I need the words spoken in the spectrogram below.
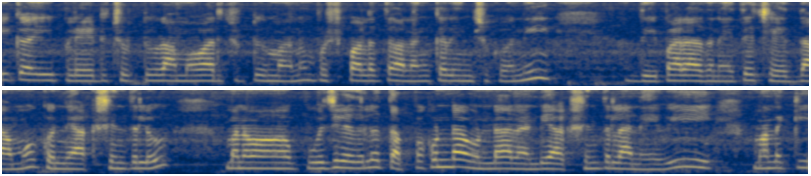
ఇక ఈ ప్లేట్ చుట్టూ అమ్మవారి చుట్టూ మనం పుష్పాలతో అలంకరించుకొని దీపారాధన అయితే చేద్దాము. కొన్ని అక్షింతలు మనం పూజ గదిలో తప్పకుండా ఉండాలండి. అక్షింతలు అనేవి మనకి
